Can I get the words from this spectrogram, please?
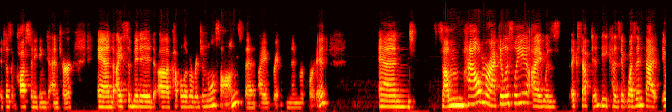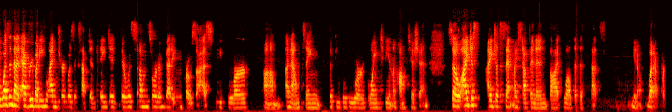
it doesn't cost anything to enter and i submitted a couple of original songs that i've written and recorded and somehow miraculously i was accepted because it wasn't that it wasn't that everybody who entered was accepted. They did there was some sort of vetting process before um, announcing the people who were going to be in the competition. So i just i just sent my stuff in and thought well that, that's you know whatever.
